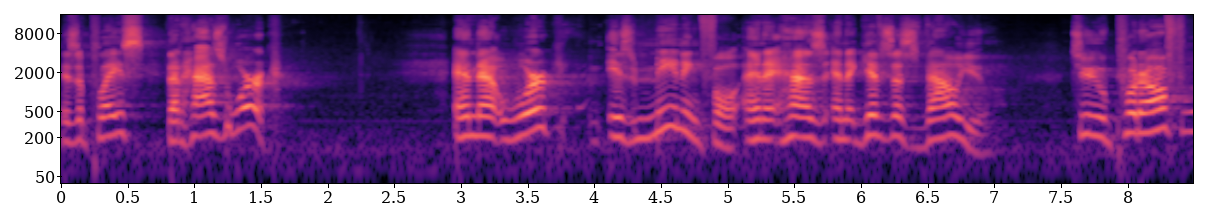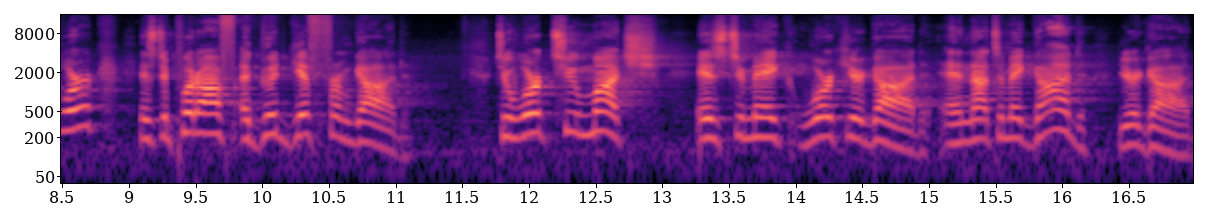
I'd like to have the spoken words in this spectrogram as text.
is a place that has work. And that work is meaningful and it has and it gives us value. To put off work is to put off a good gift from God. To work too much is to make work your God and not to make God your God.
